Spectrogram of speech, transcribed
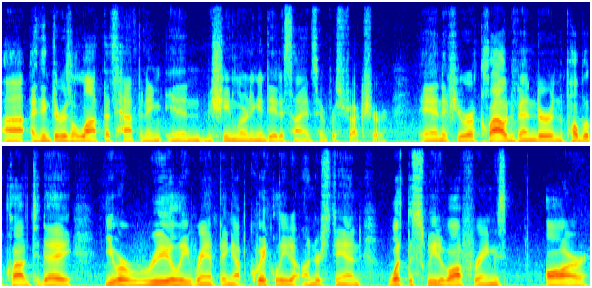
uh, I think there is a lot that's happening in machine learning and data science infrastructure. And if you're a cloud vendor in the public cloud today, you are really ramping up quickly to understand what the suite of offerings are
